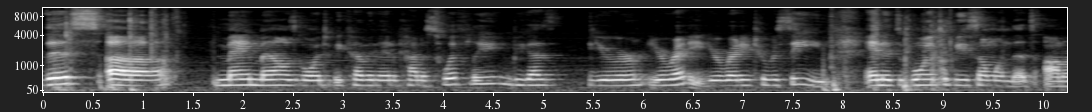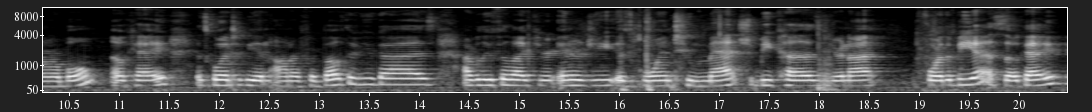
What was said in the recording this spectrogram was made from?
this, uh, main male is going to be coming in kind of swiftly because you're you're ready. You're ready to receive. And it's going to be someone that's honorable okay? It's going to be an honor for both of you guys. I really feel like your energy is going to match because you're not for the bs okay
